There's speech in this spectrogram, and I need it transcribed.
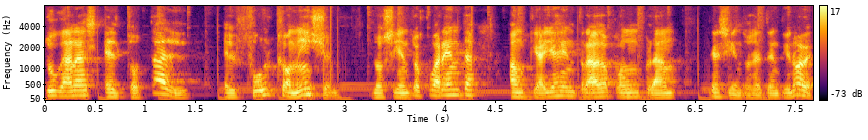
tú ganas el total, el full commission 240, aunque hayas entrado con un plan de 179.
